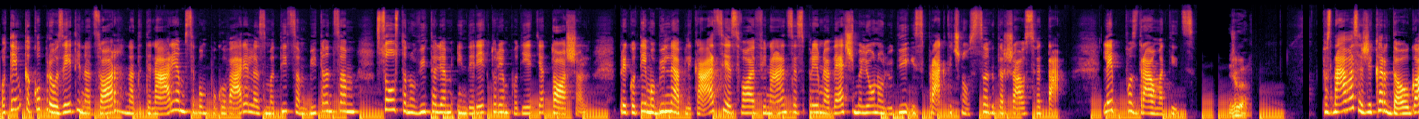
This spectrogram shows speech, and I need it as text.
O tem, kako prevzeti nadzor nad denarjem, se bom pogovarjala z Maticem Bitancem, soustanoviteljem in direktorjem podjetja Tošal. Preko te mobilne aplikacije svoje finance spremlja več milijonov ljudi iz praktično vseh držav sveta. Lep pozdrav, Matic. Živo. Poznava se že kar dolgo,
